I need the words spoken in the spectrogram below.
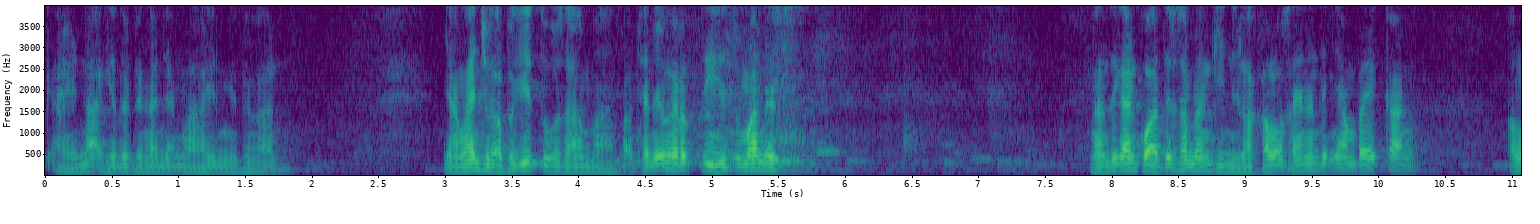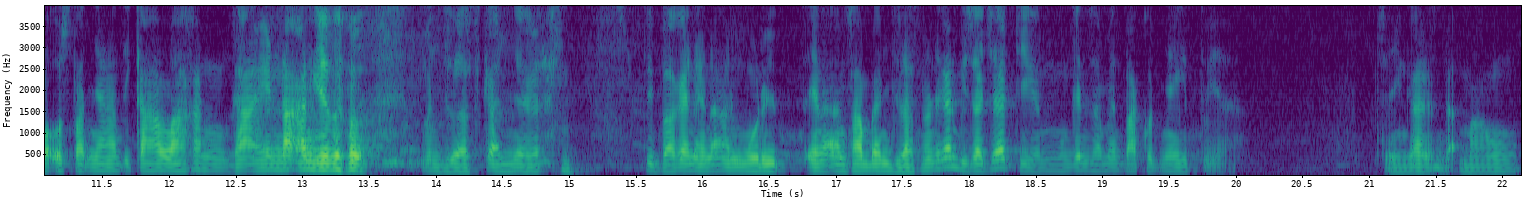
enak gitu dengan yang lain gitu kan. Yang lain juga begitu sama. Jadi ngerti. Cuman is, nanti kan khawatir sampean gini lah. Kalau saya nanti nyampaikan, kalau ustadznya nanti kalah kan nggak enakan gitu menjelaskannya kan. Tiba kan enakan murid, enakan sampean jelas. Nanti kan bisa jadi kan. Mungkin sampean takutnya itu ya. Sehingga tidak mau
